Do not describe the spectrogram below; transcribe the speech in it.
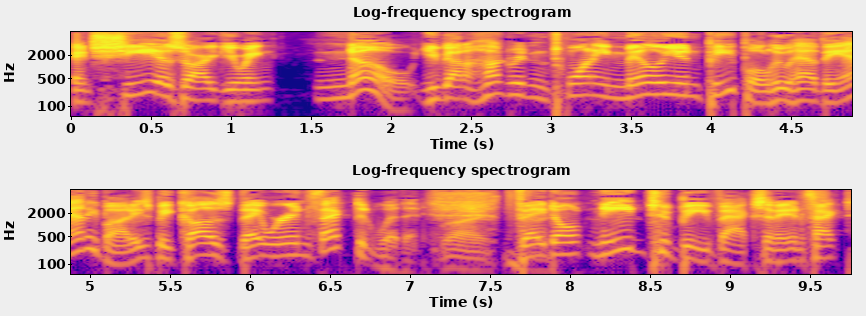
And she is arguing no, you got 120 million people who have the antibodies because they were infected with it. Right. They don't need to be vaccinated. In fact,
